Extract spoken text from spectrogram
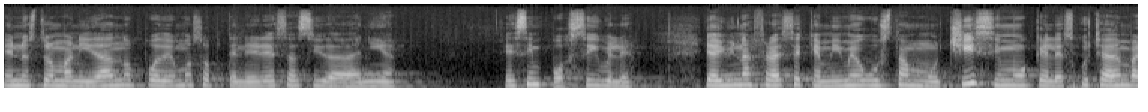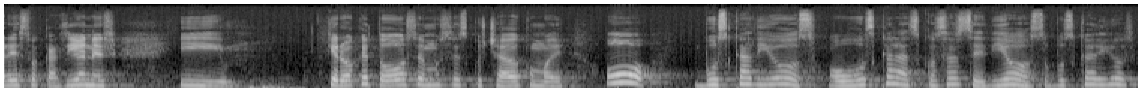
en nuestra humanidad no podemos obtener esa ciudadanía. Es imposible. Y hay una frase que a mí me gusta muchísimo, que la he escuchado en varias ocasiones y creo que todos hemos escuchado como de, oh, busca a Dios o busca las cosas de Dios, busca a Dios.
